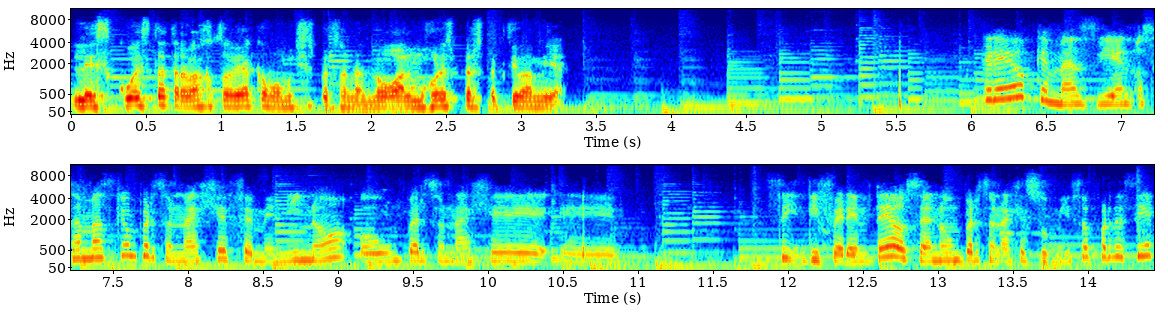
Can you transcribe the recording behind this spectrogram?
les cuesta trabajo todavía como muchas personas, ¿no? O a lo mejor es perspectiva mía. Creo que más bien, o sea, más que un personaje femenino o un personaje, eh, sí, diferente, o sea, no un personaje sumiso, por decir,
